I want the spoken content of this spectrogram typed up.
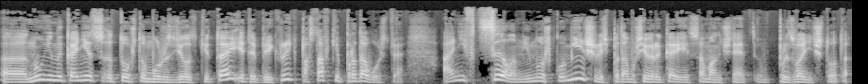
Э, ну и, наконец, то, что может сделать Китай, это прикрыть поставки продовольствия. Они в целом немножко уменьшились, потому что Северная Корея сама начинает производить что-то,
